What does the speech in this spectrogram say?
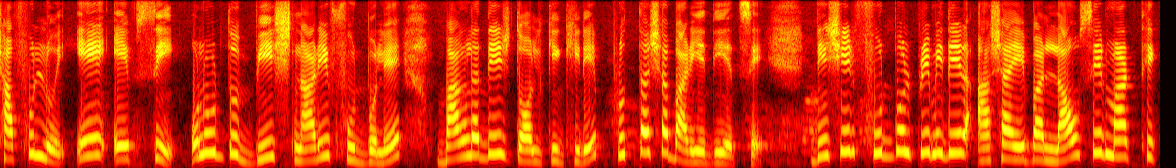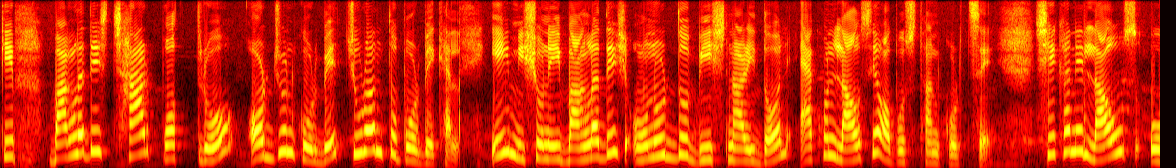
সাফল্যই এএফসি অনূর্ধ্ব বিশ নারী ফুটবলে বাংলাদেশ দলকে ঘিরে প্রত্যাশা বাড়িয়ে দিয়েছে। দেশের ফুটবল প্রেমীদের আশা এবার লাওসের মাঠ থেকে বাংলাদেশ ছাড়পত্র অর্জন করবে চূড়ান্ত পর্বে খেলা। এই মিশনেই বাংলাদেশ অনূর্ধ্ব বিশ নারী দল এখন লাওসে অবস্থান করছে। সেখানে লাওস ও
